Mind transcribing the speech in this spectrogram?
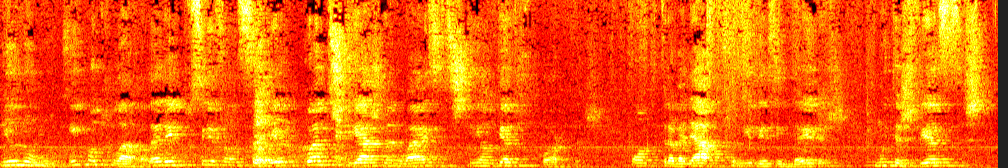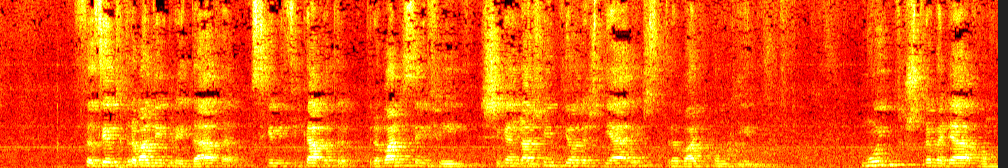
e o um número incontrolável. Era impossível saber quantos viagens manuais existiam dentro de portas, onde trabalhavam famílias inteiras, muitas vezes fazendo trabalho de empreitada, significava tra trabalho sem fim, chegando às 20 horas diárias de trabalho contínuo. Muitos trabalhavam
